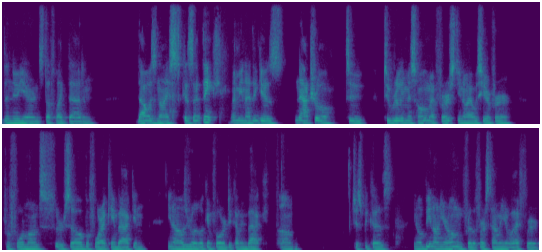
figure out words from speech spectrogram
the New Year and stuff like that, and that was nice because I think, I mean, I think it was natural to to really miss home at first. You know, I was here for for four months or so before I came back, and you know, I was really looking forward to coming back, um, just because you know, being on your own for the first time in your life for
